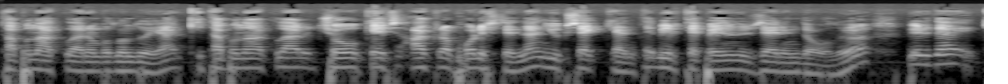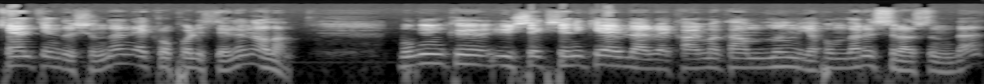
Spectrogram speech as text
tapınakların bulunduğu yer ki tapınaklar çoğu kez Akropolis denilen yüksek kentte bir tepenin üzerinde oluyor. Bir de kentin dışında Nekropolis denilen alan. Bugünkü 182 evler ve kaymakamlığın yapımları sırasında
